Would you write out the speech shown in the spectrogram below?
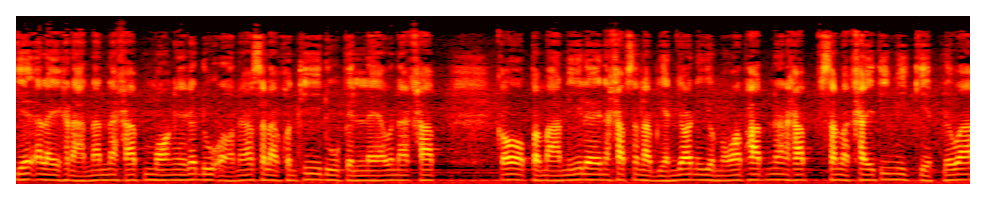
เยอะอะไรขนาดนั้นนะครับ มองยังไงก็ดูออกนะครับสำหรับคนที่ดูเป็นแล้วนะครับ ก็ประมาณนี้เลยนะครับสำหรับเหรียญยอดนิยมหลวงพ่อพัดนะครับสำหรับใครที่มีเก็บหรือว่า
